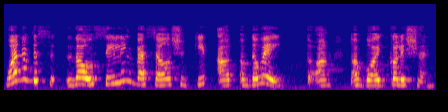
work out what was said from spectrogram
One of the, those sailing vessels should keep out of the way to, uh, to avoid collision.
